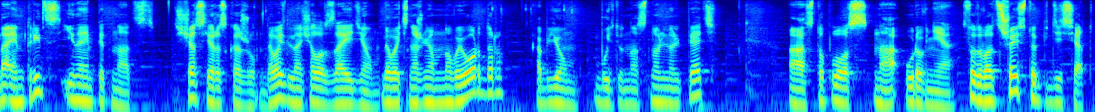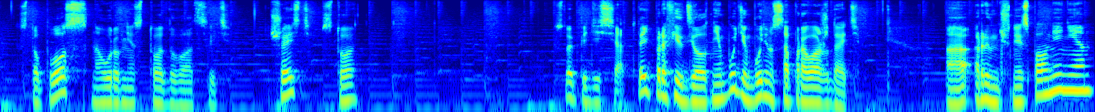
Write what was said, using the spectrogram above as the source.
На М30 и на М15. Сейчас я расскажу. Давайте для начала зайдем. Давайте нажмем новый ордер. Объем будет у нас 0.05. А стоп-лосс на уровне 126-150. Стоп-лосс на уровне 126, 100 150. Тейк-профит делать не будем, будем сопровождать. А, рыночное исполнение.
